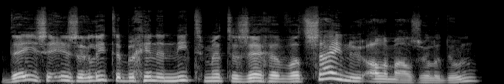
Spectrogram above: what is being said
Deze Israëlieten beginnen niet met te zeggen wat zij nu allemaal zullen doen.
